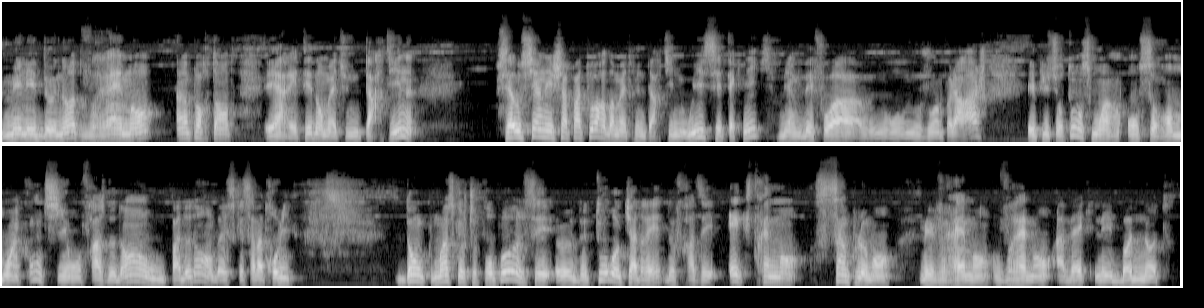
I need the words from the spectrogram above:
mais les deux notes vraiment importantes. Et arrêter d'en mettre une tartine. C'est aussi un échappatoire d'en mettre une tartine. Oui, c'est technique, bien que des fois on nous joue un peu la rage. Et puis surtout, on se, on se rend moins compte si on phrase dedans ou pas dedans, parce que ça va trop vite. Donc moi, ce que je te propose, c'est euh, de tout recadrer, de phraser extrêmement simplement, mais vraiment, vraiment avec les bonnes notes.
